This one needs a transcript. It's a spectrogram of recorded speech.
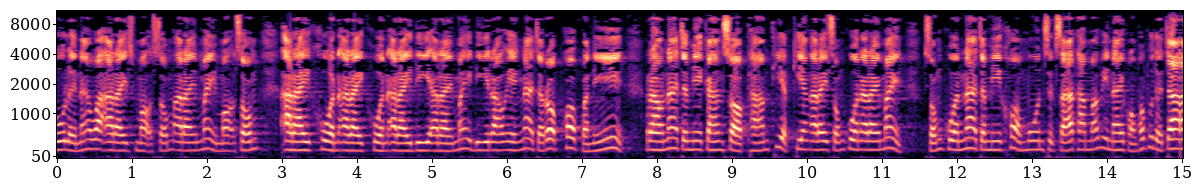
รู้เลยนะว่าอะไรเหมาะสมอะไรไม่เหมาะสม อะไรควรอะไรควรอะไรดีอะไรไม่ดีเราเองน่าจะรอบคอบกว่านี้ เราน่าจะมีการสอบถามเทียบเคียงอะไร สมควรอะไรไม่ สมควรน่าจะมีข้อมูลศึกษาธรรมวินัยของพระพุทธเจ้า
